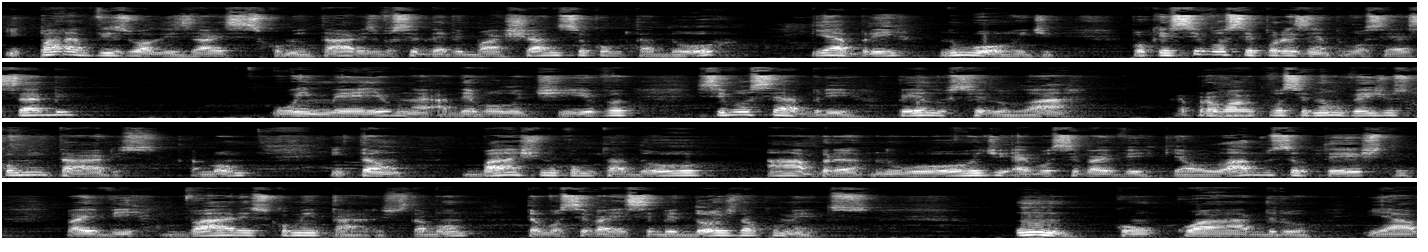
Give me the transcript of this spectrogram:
E para visualizar esses comentários, você deve baixar no seu computador e abrir no Word. Porque se você, por exemplo, você recebe o e-mail, né, a devolutiva, se você abrir pelo celular, é provável que você não veja os comentários, tá bom? Então, baixe no computador, abra no Word, aí você vai ver que ao lado do seu texto vai vir vários comentários, tá bom? Então você vai receber dois documentos. Um com o quadro e, a,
